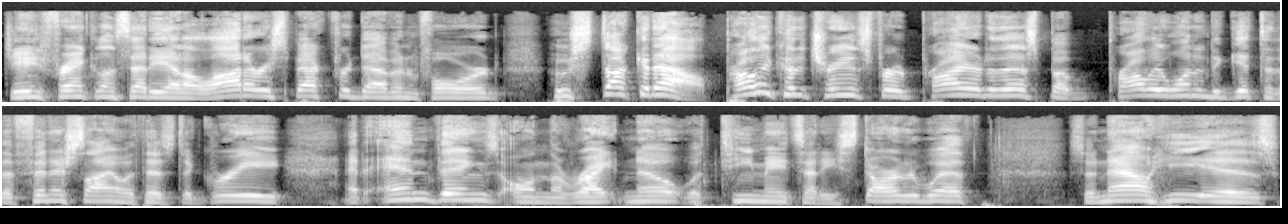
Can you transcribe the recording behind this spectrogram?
James Franklin said he had a lot of respect for Devyn Ford, who stuck it out. Probably could have transferred prior to this, but probably wanted to get to the finish line with his degree and end things on the right note with teammates that he started with. So now he is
